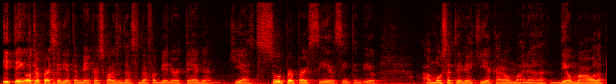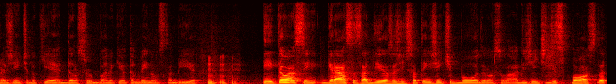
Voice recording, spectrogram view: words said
E tem outra parceria também com a Escola de Dança da Fabiane Ortega, que é super parceira, você entendeu? A moça teve aqui, a Carol Maran, deu uma aula pra gente do que é dança urbana, que eu também não sabia. Então, assim, graças a Deus a gente só tem gente boa do nosso lado e gente disposta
